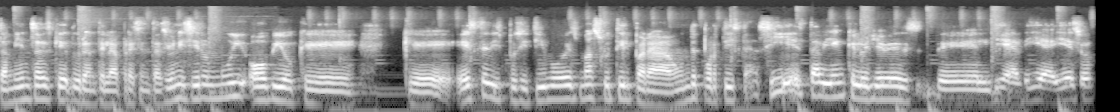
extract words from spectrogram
también sabes que durante la presentación hicieron muy obvio que que este dispositivo es más útil para un deportista. Sí, está bien que lo lleves del día a día y eso,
